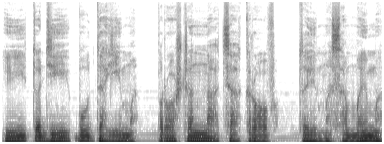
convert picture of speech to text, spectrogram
І тоді буде їм прощена ця кров, тим самим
